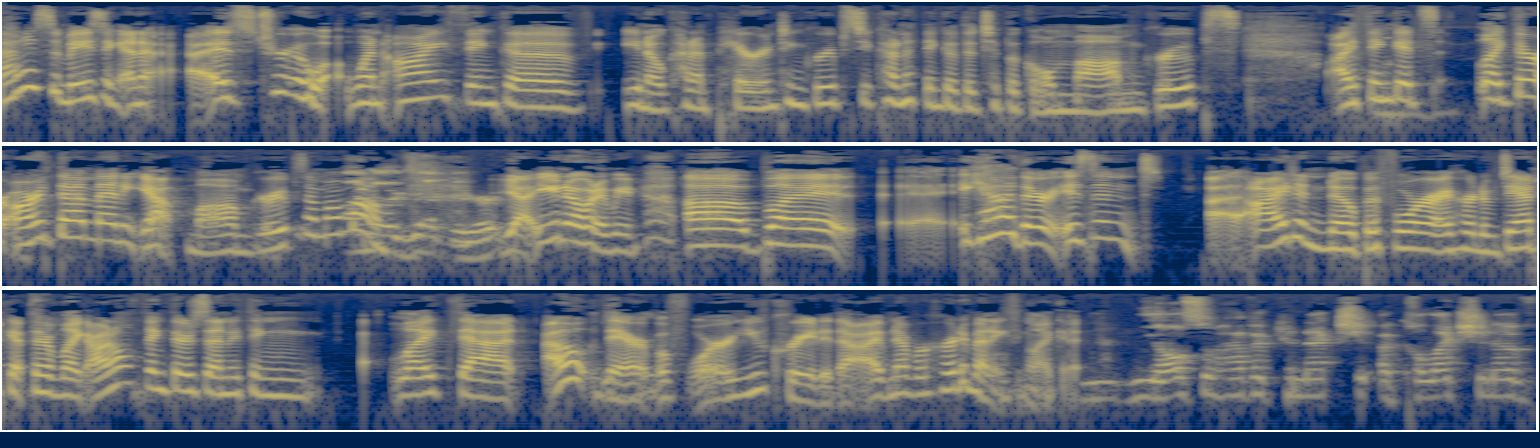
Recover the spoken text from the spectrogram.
That is amazing. And it's true. When I think of, you know, kind of parenting groups, you kind of think of the typical mom groups. I think it's like there aren't that many. Yeah, mom groups. I'm a mom. exactly right. Yeah, you know what I mean. Uh, but yeah, there isn't. I didn't know before I heard of Dad Camp there. I'm like, I don't think there's anything like that out there before you created that. I've never heard of anything like it. We also have a connection, a collection of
